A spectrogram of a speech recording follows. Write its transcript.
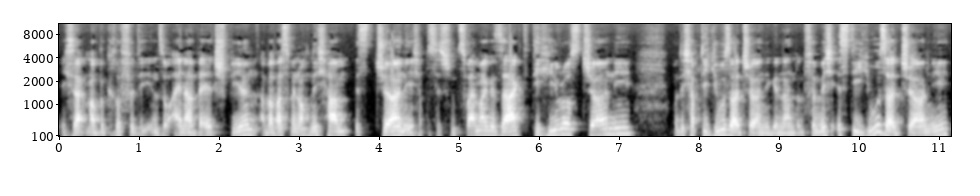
ich sag mal, Begriffe, die in so einer Welt spielen. Aber was wir noch nicht haben, ist Journey. Ich habe das jetzt schon zweimal gesagt, die Heroes Journey und ich habe die User Journey genannt. Und für mich ist die User Journey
